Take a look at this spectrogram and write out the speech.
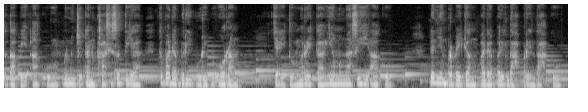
Tetapi aku menunjukkan kasih setia kepada beribu-ribu orang, yaitu mereka yang mengasihi aku dan yang berpegang pada perintah-perintahku.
